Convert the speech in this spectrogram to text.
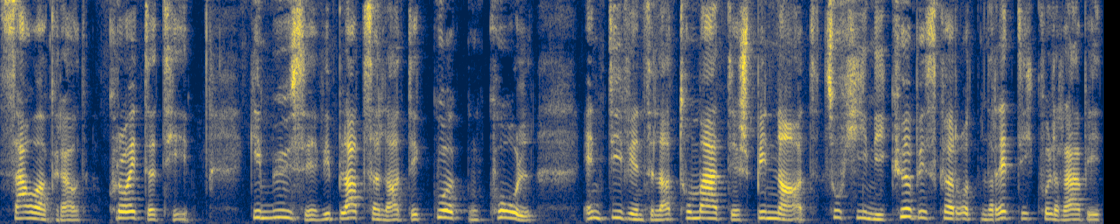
Sauerkraut, Kräutertee. Gemüse wie Blattsalate, Gurken, Kohl, Endiviensalat, Tomate, Spinat, Zucchini, Kürbis, Karotten, Rettich, Kohlrabi,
